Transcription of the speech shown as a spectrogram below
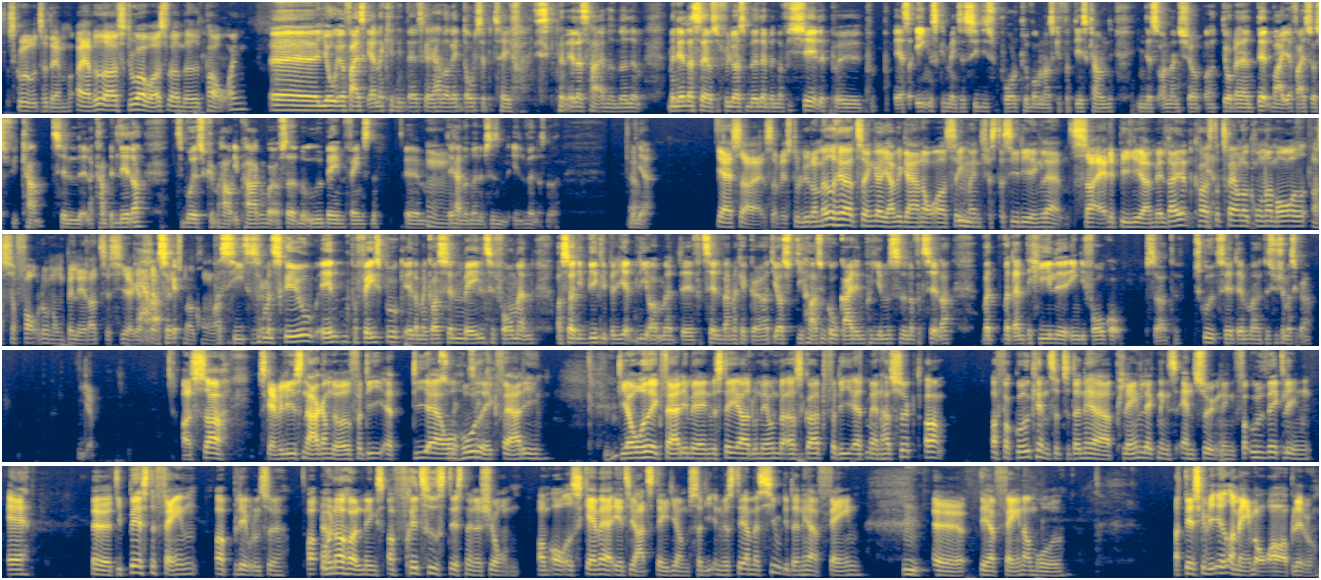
skud ud til dem. Og jeg ved også, du har jo også været med et par år, ikke? Øh, jo, jeg vil faktisk anerkende din dansker. Jeg har været rigtig dårlig til at betale, faktisk. Men ellers har jeg været medlem. Men ellers er jeg jo selvfølgelig også medlem af den officielle, på, på, altså engelske Manchester City Supporter Club, hvor man også kan få discount i deres online shop. Og det var blandt andet den vej, jeg faktisk også fik kamp til, eller kampbilletter til mod København i parken, hvor jeg sad med udebanefansene. Øhm, mm. Det har jeg været medlem siden 11 eller sådan noget. Men ja, Ja, så altså, hvis du lytter med her og tænker, jeg vil gerne over og se mm. Manchester City i England, så er det billigere. Meld dig ind, koster ja. 300 kroner om året, og så får du nogle billetter til cirka Ja, ja, og så kan- 500 kroner. Præcis, og så kan man skrive enten på Facebook, eller man kan også sende en mail til formanden, og så er de virkelig behjælpelige om at uh, fortælle, hvad man kan gøre. De, også, de har også en god guide inde på hjemmesiden og fortæller, hvor- hvordan det hele egentlig foregår. Så det, skud til dem, og det synes jeg, man skal gøre. Og så skal vi lige snakke om noget, fordi at de er overhovedet ikke færdige. Mhm. De er overhovedet ikke færdige med at investere, og du nævnte også godt, fordi at man har søgt om at få godkendelse til den her planlægningsansøgning for udviklingen af øh, de bedste fanoplevelser og Ja. underholdnings- og fritidsdestination om året skal være Etihad Stadium, så de investerer massivt i den her fan, Mm. øh, det her fanområde. Og det skal vi eddermame over at opleve,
